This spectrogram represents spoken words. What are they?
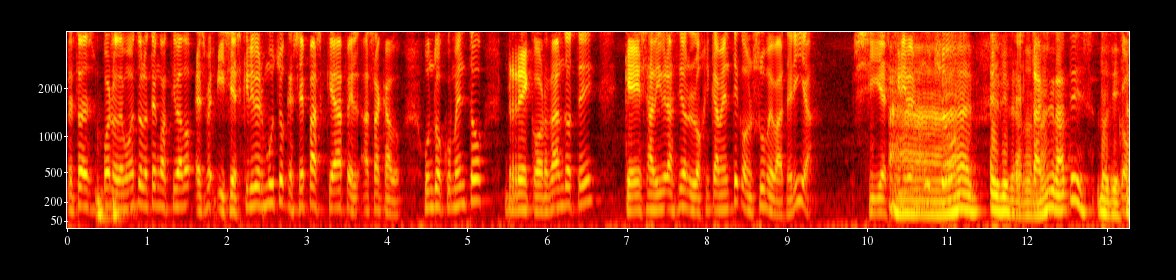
entonces, bueno, de momento lo tengo activado, y si escribes mucho, que sepas que Apple ha sacado un documento recordándote que esa vibración, lógicamente, consume batería si escriben ah, mucho. El vibrador no es gratis, lo dice el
